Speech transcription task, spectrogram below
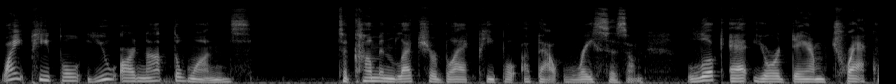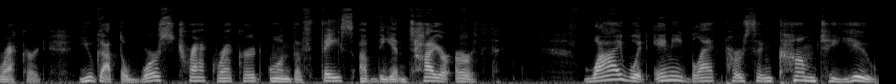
White people, you are not the ones to come and lecture black people about racism. Look at your damn track record. You got the worst track record on the face of the entire earth. Why would any black person come to you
